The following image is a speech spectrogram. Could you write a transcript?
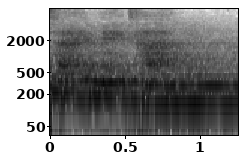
ใจไม่ทัน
